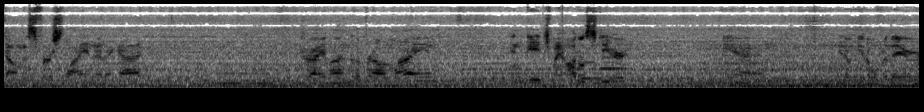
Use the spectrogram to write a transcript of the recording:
down this first line that I got, drive onto the brown line, engage my auto steer, and it'll get over there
